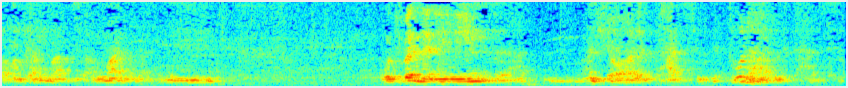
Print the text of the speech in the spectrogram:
طبعا كان الماني انجليزي وتبنى اليمين. انشأوا هذا الاتحاد السوفيتي هذا الاتحاد السوفيتي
